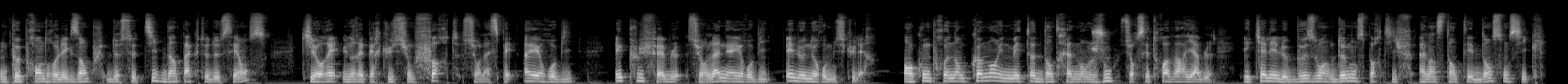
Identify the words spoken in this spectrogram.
On peut prendre l'exemple de ce type d'impact de séance qui aurait une répercussion forte sur l'aspect aérobie et plus faible sur l'anaérobie et le neuromusculaire. En comprenant comment une méthode d'entraînement joue sur ces trois variables et quel est le besoin de mon sportif à l'instant T dans son cycle,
